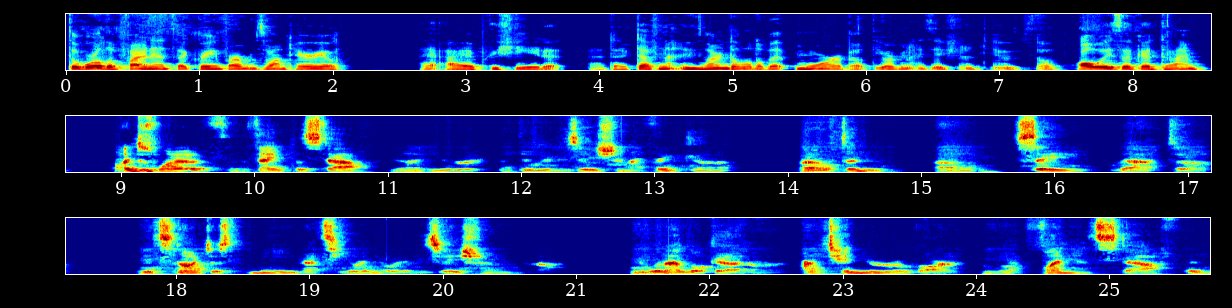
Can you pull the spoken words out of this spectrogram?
the world of finance at Grain Farmers of Ontario. I, I appreciate it, and I've definitely learned a little bit more about the organization too. So always a good time. I just want to thank the staff uh, here at the organization. I think uh, I often uh, say that uh, it's not just me that's here in the organization. When I look at our, our tenure of our, of our, finance staff and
